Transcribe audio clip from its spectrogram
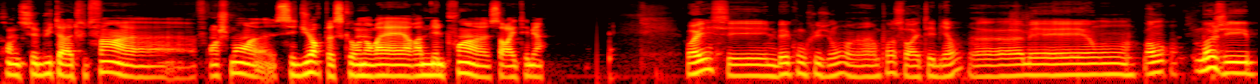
prendre ce but à la toute fin euh, franchement euh, c'est dur parce qu'on aurait ramené le point ça aurait été bien. Oui, c'est une belle conclusion. Un point, ça aurait été bien. Euh, mais moi, j'ai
